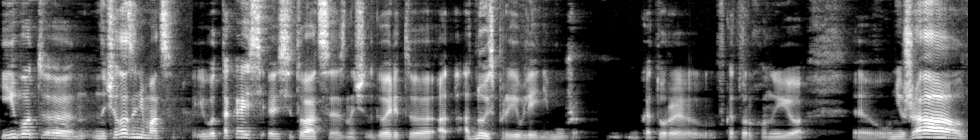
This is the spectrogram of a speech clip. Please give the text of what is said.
И вот э, начала заниматься. И вот такая э, ситуация, значит, говорит, э, одно из проявлений мужа, которые, в которых он ее Э, унижал,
